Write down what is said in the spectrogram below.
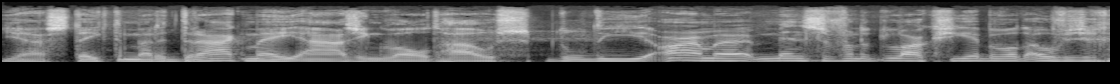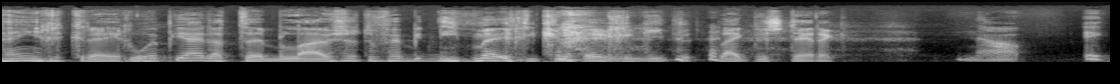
Ja, steek er maar de draak mee, Azing Waldhaus. Ik bedoel, die arme mensen van het Laks, die hebben wat over zich heen gekregen. Hoe heb jij dat uh, beluisterd of heb je het niet meegekregen, Giet? Lijkt me sterk. Nou, ik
